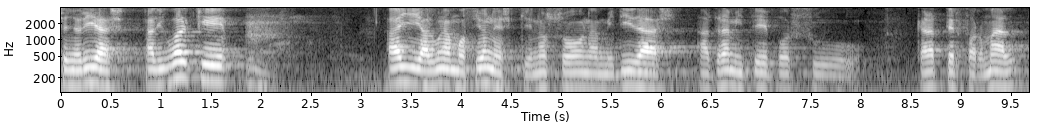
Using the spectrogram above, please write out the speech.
Señorías, al igual que hay algunas mociones que no son admitidas a trámite por su carácter formal,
